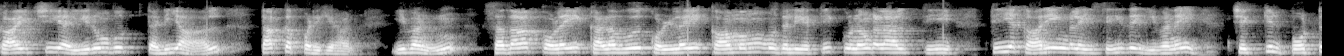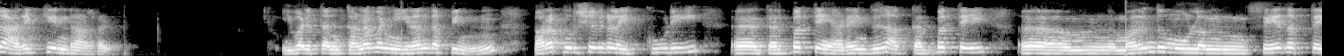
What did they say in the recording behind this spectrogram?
காய்ச்சிய இரும்பு தடியால் தாக்கப்படுகிறான். இவன் சதா கொலை களவு கொள்ளை காமம் முதலிய தீக்குணங்களால் தீ தீய காரியங்களை செய்த இவனை செக்கில் போட்டு அரைக்கின்றார்கள். இவள் தன் கணவன் இறந்த பின் பரபுருஷர்களை கூடி அஹ், கர்ப்பத்தை அடைந்து அக்கர்ப்பத்தை மருந்து மூலம் சேதத்தை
